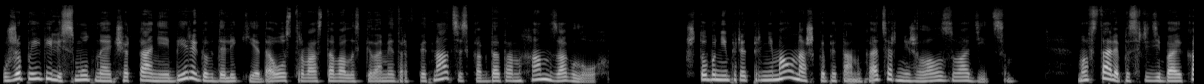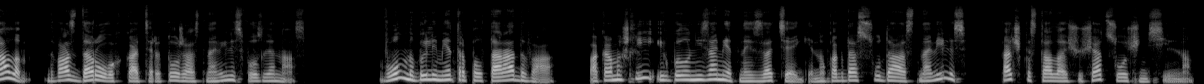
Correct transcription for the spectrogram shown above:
Уже появились смутные очертания берега вдалеке, до острова оставалось километров 15, когда Танхан заглох. Что бы ни предпринимал наш капитан, катер не желал заводиться. Мы встали посреди Байкала, два здоровых катера тоже остановились возле нас. Волны были метра полтора-два. Пока мы шли, их было незаметно из-за тяги, но когда суда остановились, Качка стала ощущаться очень сильно.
